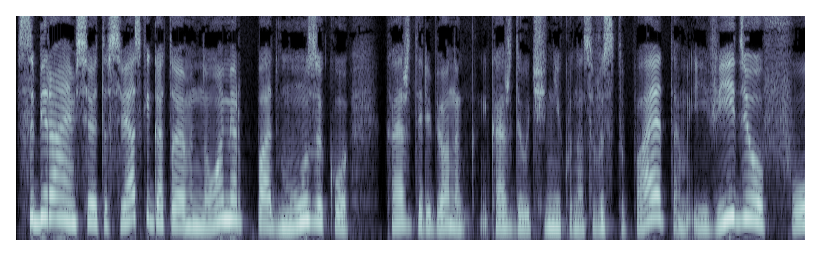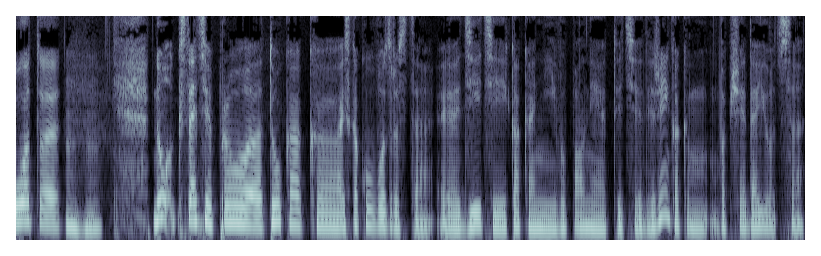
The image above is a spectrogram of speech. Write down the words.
собираем все это в связке, готовим номер под музыку. Каждый ребенок и каждый ученик у нас выступает там и видео, фото. Мгм. Ну, кстати, про то, как э, из какого возраста э, дети и как они выполняют эти движения, как им вообще дается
